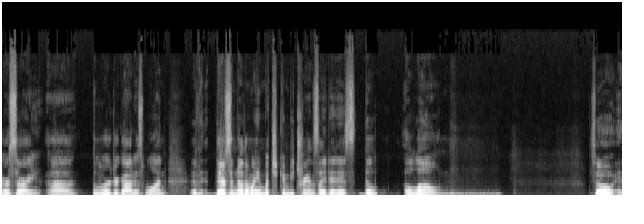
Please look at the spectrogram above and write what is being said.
Or, sorry, uh, the Lord your God is one. There's another way in which it can be translated as the alone. So eh,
